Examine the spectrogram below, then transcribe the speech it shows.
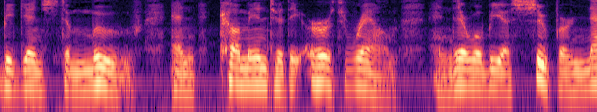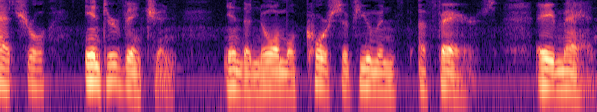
begins to move and come into the earth realm and there will be a supernatural intervention in the normal course of human affairs. Amen.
